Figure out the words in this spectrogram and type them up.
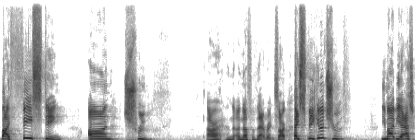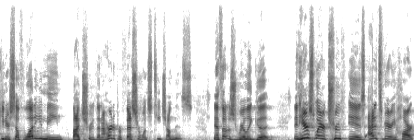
by feasting on truth. All right, en- enough of that rant. Sorry. Hey, speaking of truth, you might be asking yourself, what do you mean by truth? And I heard a professor once teach on this, and I thought it was really good. And here's where truth is at its very heart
